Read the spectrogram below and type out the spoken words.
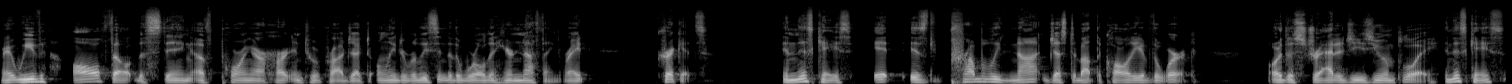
Right? We've all felt the sting of pouring our heart into a project only to release it into the world and hear nothing, right? Crickets. In this case, it is probably not just about the quality of the work or the strategies you employ. In this case,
